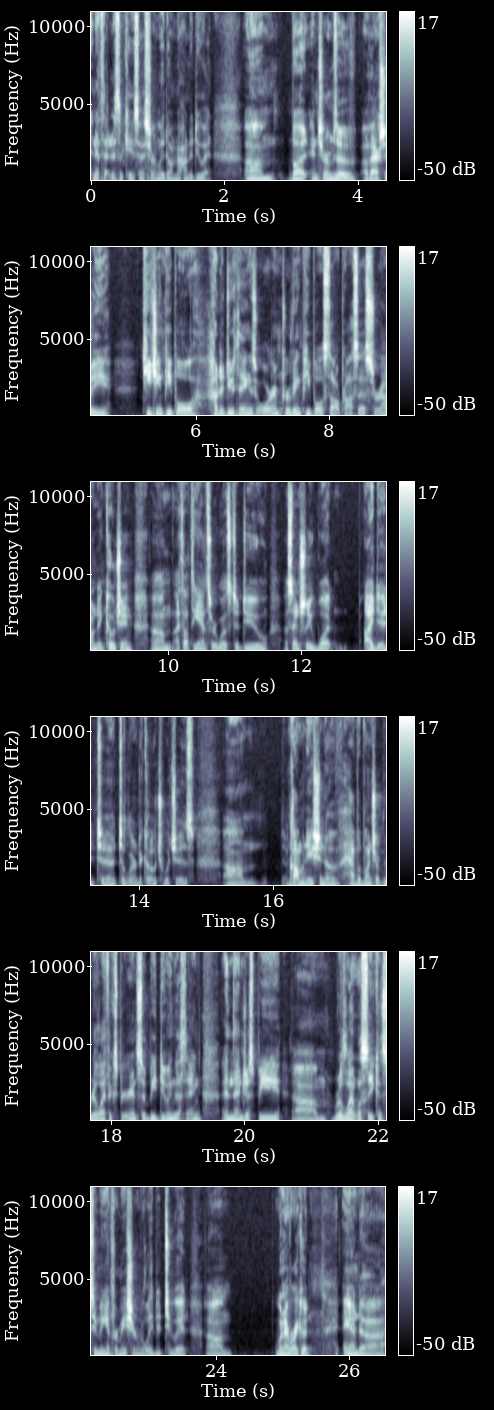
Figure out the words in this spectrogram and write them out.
and if that is the case, I certainly don't know how to do it. Um, but in terms of, of actually teaching people how to do things or improving people's thought process surrounding coaching, um, I thought the answer was to do essentially what I did to, to learn to coach, which is um, a combination of have a bunch of real life experience, so be doing the thing, and then just be um, relentlessly consuming information related to it um, whenever I could. And uh,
